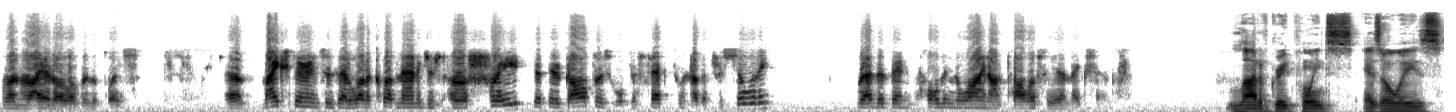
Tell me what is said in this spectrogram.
run riot all over the place. Uh, my experience is that a lot of club managers are afraid that their golfers will defect to another facility rather than holding the line on policy. That makes sense. A lot of great points, as always.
